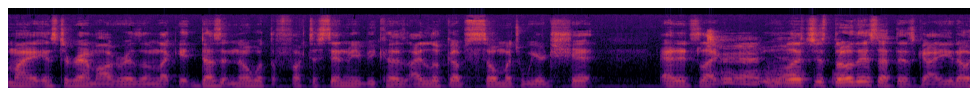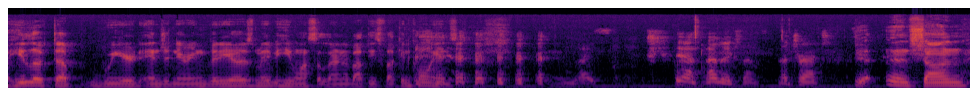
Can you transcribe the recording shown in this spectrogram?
my Instagram algorithm like it doesn't know what the fuck to send me because I look up so much weird shit and it's like Yeah, well, yeah. let's just throw this at this guy, you know. He looked up weird engineering videos. Maybe he wants to learn about these fucking coins. nice. Yeah, that makes sense. That tracks. Yeah, and Sean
